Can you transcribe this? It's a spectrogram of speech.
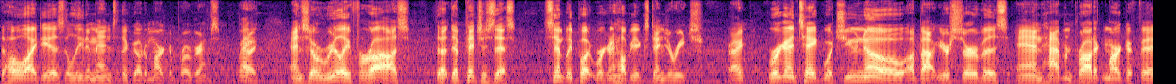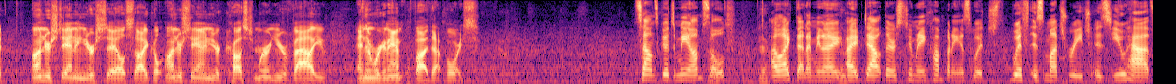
the whole idea is to lead them into the go-to-market programs. Right. And so really for us, the, the pitch is this. Simply put, we're going to help you extend your reach, right? We're going to take what you know about your service and having product market fit, understanding your sales cycle, understanding your customer and your value, and then we're going to amplify that voice. Sounds good to me. I'm sold. Yeah. I like that. I mean, I, I doubt there's too many companies which with as much reach as you have.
